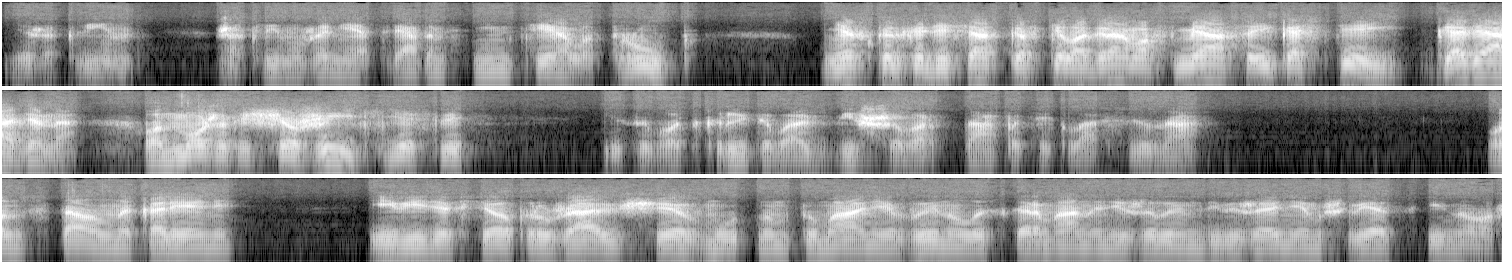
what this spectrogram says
не Жаклин. Жаклин уже нет. Рядом с ним тело, труп. Несколько десятков килограммов мяса и костей. Говядина. Он может еще жить, если... Из его открытого обвисшего рта потекла слюна. Он встал на колени и, видя все окружающее в мутном тумане, вынул из кармана неживым движением шведский нож.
